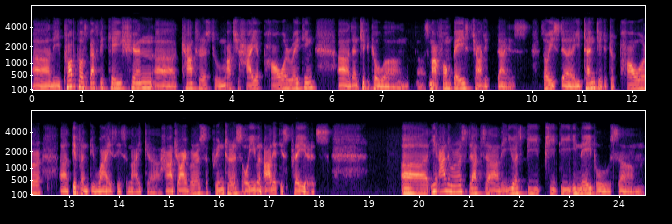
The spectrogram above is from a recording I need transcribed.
Uh, the protocol specification uh, caters to much higher power rating uh, than typical uh, smartphone-based charge devices. So it's uh, intended to power different devices like hard drivers, printers, or even other displays. Uh, in other words, that uh, the USB PD enables um,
